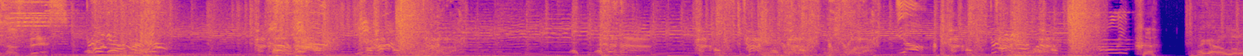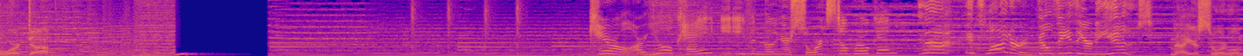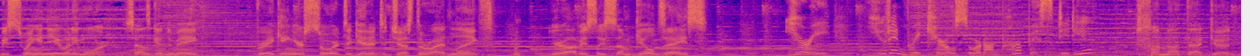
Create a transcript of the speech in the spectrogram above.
How's this? I got a little worked up. Are you okay? E- even though your sword's still broken? Nah, it's lighter and feels easier to use. Now your sword won't be swinging you anymore. Sounds good to me. Breaking your sword to get it to just the right length. You're obviously some guild's ace. Yuri, you didn't break Karol's sword on purpose, did you? I'm not that good.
